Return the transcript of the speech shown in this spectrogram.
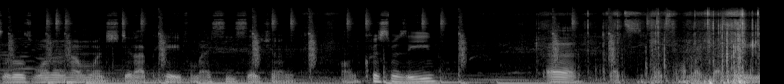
So those wondering how much did I pay for my C-section on Christmas Eve? Uh, that's that's how much I paid.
